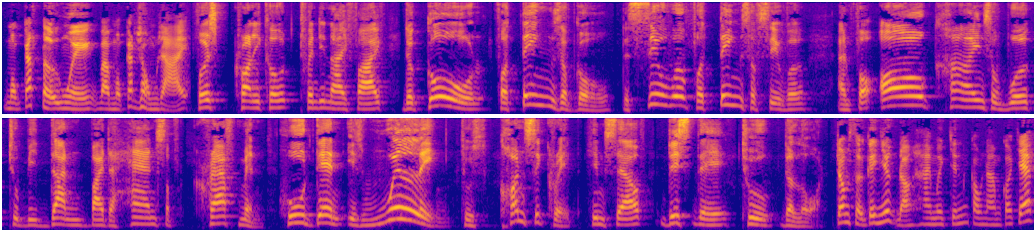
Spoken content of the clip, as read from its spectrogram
một cách tự nguyện và một cách rộng rãi First Chronicle 29 5, the gold for things of gold, the silver for things of silver, and for all kinds of work to be done by the hands of craftsmen, who then is willing to consecrate himself this day to the Lord. Trong sự ký nhất đoạn 29 câu 5 có chép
